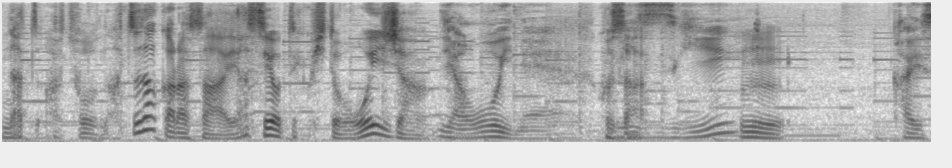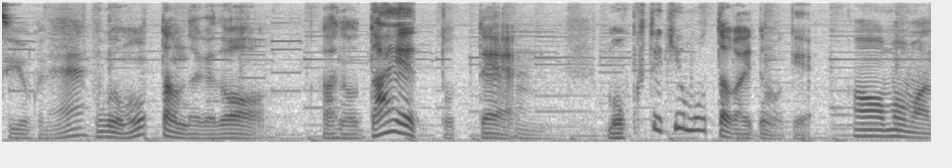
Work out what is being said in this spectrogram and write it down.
夏あそう夏だからさ痩せようって人多いじゃん。いや多いね。これさ水着？うん。海水浴ね、僕思ったんだけどあのダイエットってうん。目的を持った方がいいと思うわけ、ああもうまあ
